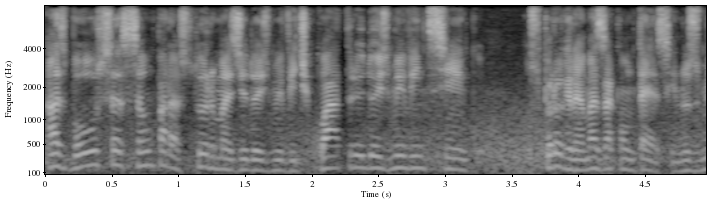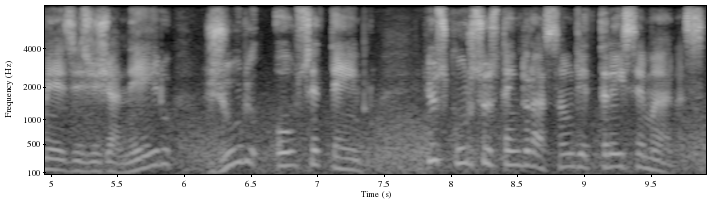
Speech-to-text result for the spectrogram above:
as bolsas são para as turmas de 2024 e 2025. Os programas acontecem nos meses de janeiro, julho ou setembro e os cursos têm duração de três semanas.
